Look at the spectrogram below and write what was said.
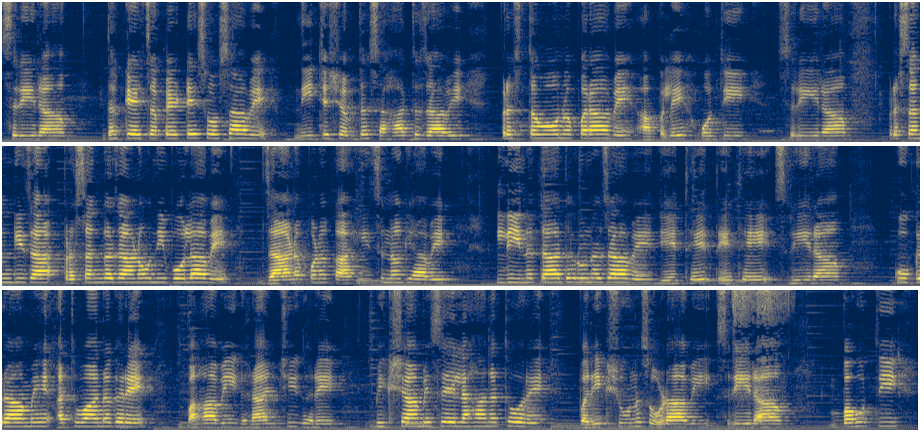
श्रीराम धके चपेटे सोसावे नीच शब्द सहात जावे. प्रस्तवोन परावे आपले होती. श्रीराम प्रसंगी जा प्रसंग जाणोनी बोलावे. जाणपण काहीच न घ्यावे. लीनता धरून जावे. जेथे तेथे श्रीराम कुग्रामे अथवा नगरे पहावी घरांची घरे. भिक्षा मिसे लहान थोरे परीक्षून सोडावी श्रीराम. बहुती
